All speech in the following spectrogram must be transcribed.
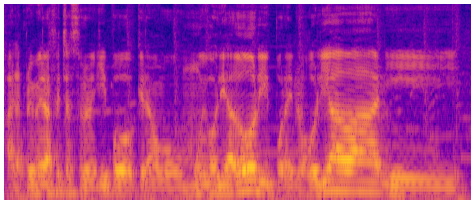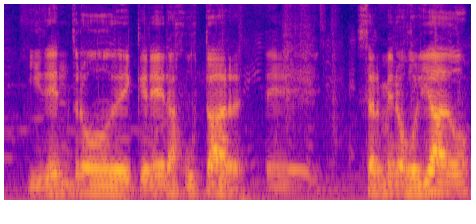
A las primeras fechas era un equipo que era muy goleador y por ahí nos goleaban y, dentro de querer ajustar, eh, ser menos goleado,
